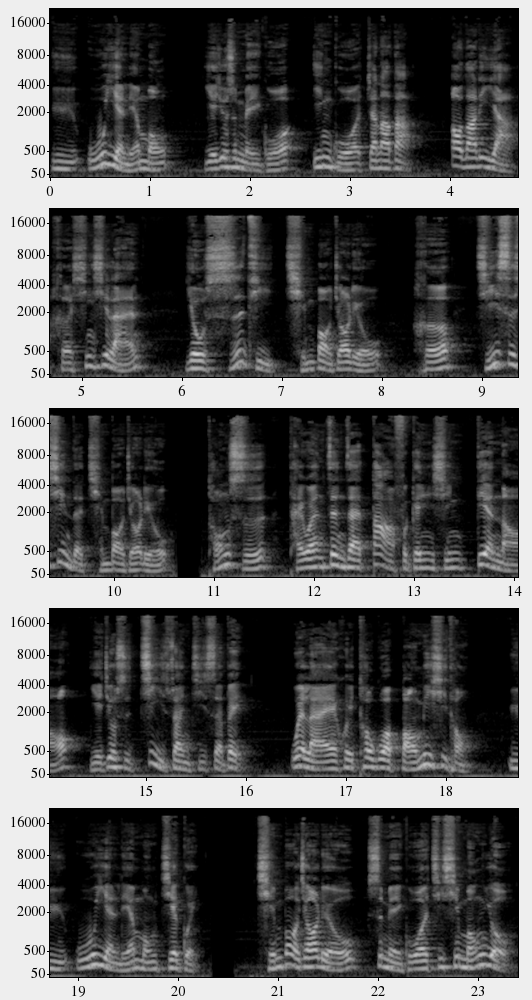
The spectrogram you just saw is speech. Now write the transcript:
与五眼联盟，也就是美国、英国、加拿大、澳大利亚和新西兰。有实体情报交流和即时性的情报交流，同时台湾正在大幅更新电脑，也就是计算机设备，未来会透过保密系统与五眼联盟接轨。情报交流是美国及其盟友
